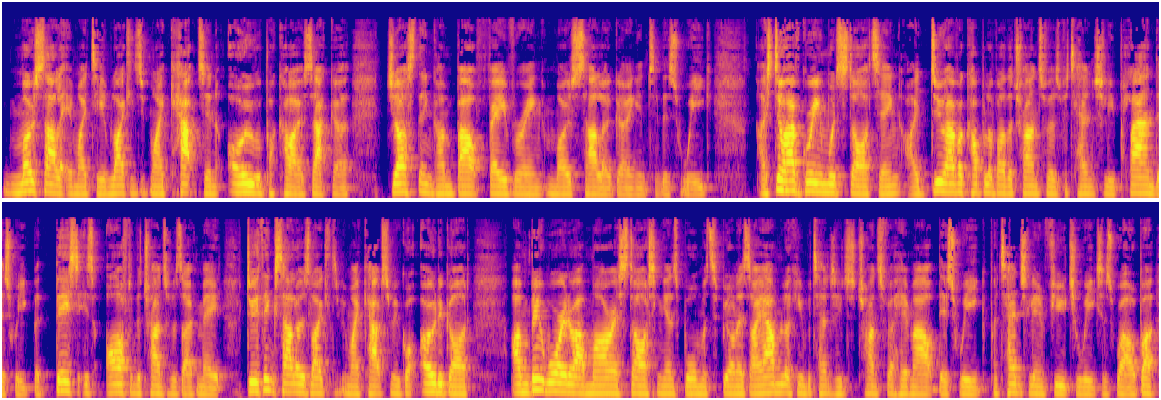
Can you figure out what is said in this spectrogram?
Mo Salah in my team, likely to be my captain over Bukayo Saka. Just think I'm about favouring Mo Salah going into this week. I still have Greenwood starting. I do have a couple of other transfers potentially planned this week, but this is after the transfers I've made. Do you think Salah is likely to be my captain? We've got Odegaard. I'm a bit worried about Mahrez starting against Bournemouth, to be honest. I am looking potentially to transfer him out this week, potentially in future weeks as well. But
